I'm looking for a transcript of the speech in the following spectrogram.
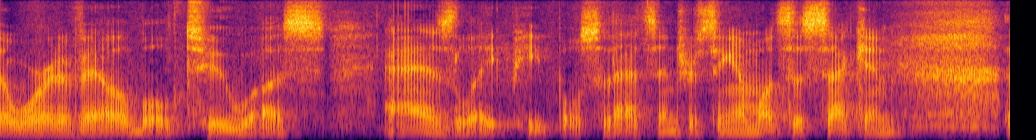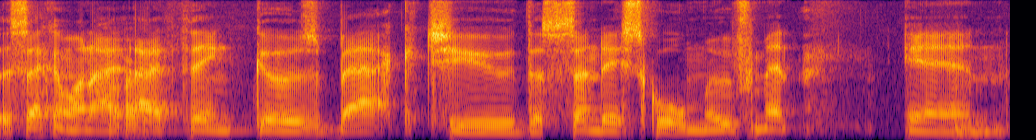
the word available to us as lay people. So that's interesting. And what's the second? The second one, I, I think, goes back to the Sunday school movement in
